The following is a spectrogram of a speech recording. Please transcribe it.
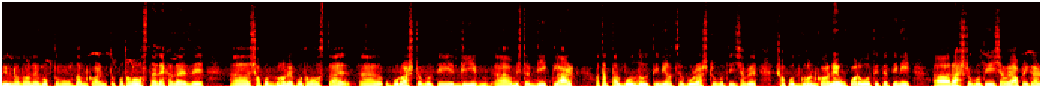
বিভিন্ন ধরনের বক্তব্য প্রদান করেন। তো প্রথম অবস্থায় দেখা যায় যে শপথ গ্রহণের প্রথম অবস্থায় উপরাষ্ট্রপতি ডি মিস্টার ডি ক্লার্ক অর্থাৎ তার বন্ধু, তিনি হচ্ছে উপরাষ্ট্রপতি হিসাবে শপথ গ্রহণ করেন এবং পরবর্তীতে তিনি রাষ্ট্রপতি হিসাবে, আফ্রিকার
